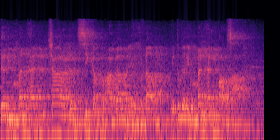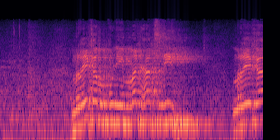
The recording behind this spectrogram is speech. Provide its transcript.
dari manhaj cara dan sikap beragama yang benar. Itu dari manhaj para sahabat. Mereka mempunyai manhaj sendiri. Mereka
